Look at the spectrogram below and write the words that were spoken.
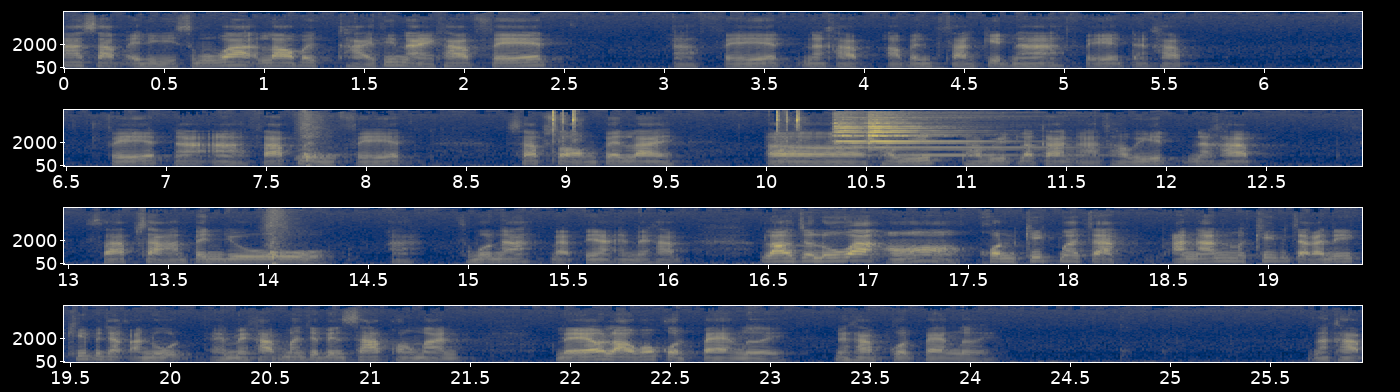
5ซับ ID สมมุติว่าเราไปขายที่ไหนครับเฟซอะเฟซนะครับ เอาเป็นภาษาอังกฤษนะเฟซนะครับ ฟซนะอะซับหนึ่งเฟซซับสองเป็นอะไรเอ่อทวิตทวิตละกันอะทวิตนะครับซับสามเป็นยูอะสมมตินะแบบเนี้ยเห็นไหมครับ เราจะรู้ว่าอ๋อคนคลิกมาจากอันนั้นมาคลิกจากอันนี้คลิกมาจากอนุนเห็นไหมครับมันจะเป็นซับของมัน แล้วเราก็กดแปลงเลยนะครับ กดแปลงเลยนะครับ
